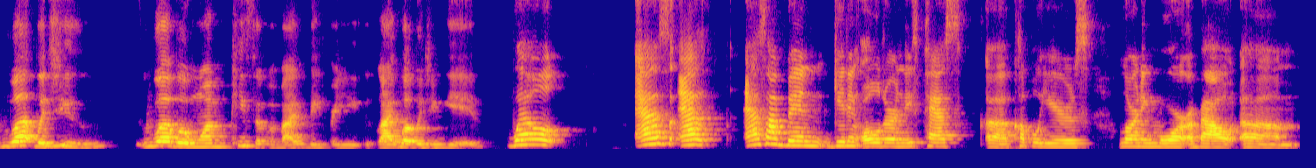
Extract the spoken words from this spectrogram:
what would you? What would one piece of advice be for you? Like, what would you give? Well, as as as I've been getting older in these past uh, couple years, learning more about um,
